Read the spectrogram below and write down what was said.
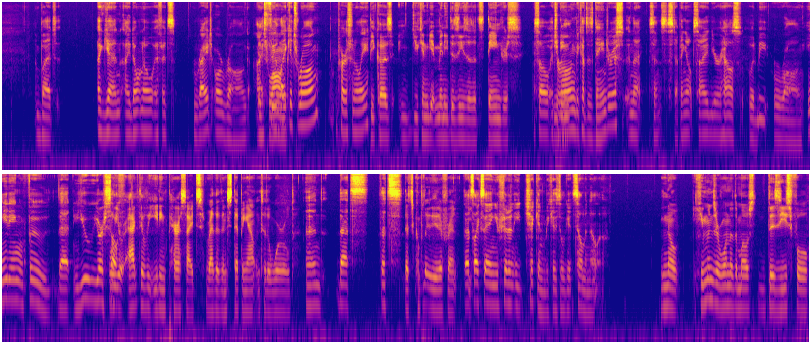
but again, I don't know if it's right or wrong. I feel wrong. like it's wrong, personally. Because you can get many diseases. It's dangerous. So it's Eating- wrong because it's dangerous in that sense. Stepping outside your house would be wrong. Eating food that you So yourself you're actively eating parasites rather than stepping out into the world. and that's that's That's completely different. that's like saying you shouldn't eat chicken because you'll get salmonella. No, humans are one of the most diseaseful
